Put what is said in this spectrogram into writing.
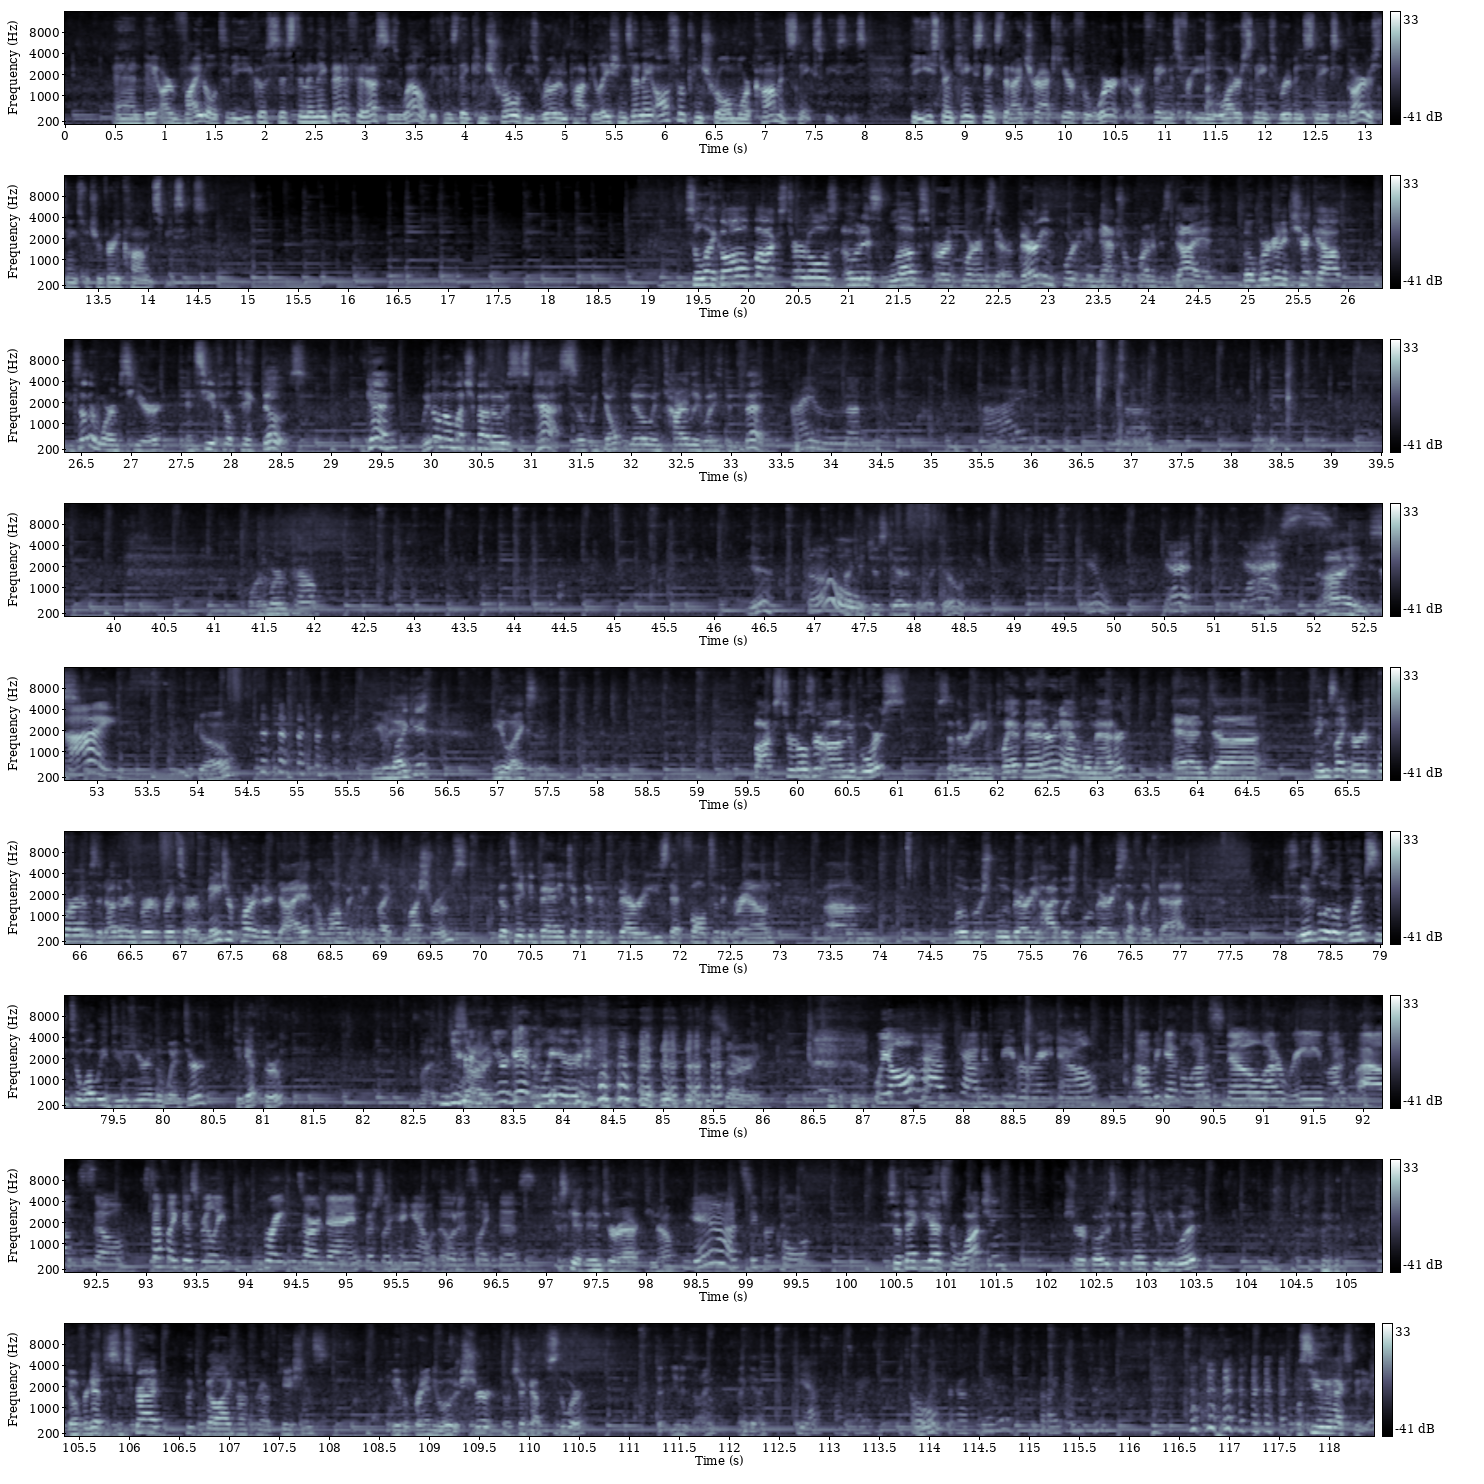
and they are vital to the ecosystem and they benefit us as well because they control these rodent populations and they also control more common snake species. The eastern king snakes that I track here for work are famous for eating water snakes, ribbon snakes, and garter snakes, which are very common species. So like all box turtles, Otis loves earthworms. They're a very important and natural part of his diet, but we're gonna check out these other worms here and see if he'll take those. Again, we don't know much about Otis's past, so we don't know entirely what he's been fed. I love you. I love Hornworm pal? Yeah, Oh. I could oh. just get it to let go of me. Ew. Get it. Yes. Nice. Nice. Go. Do you like it? He likes it. Box turtles are omnivores, so they're eating plant matter and animal matter. And uh, things like earthworms and other invertebrates are a major part of their diet, along with things like mushrooms. They'll take advantage of different berries that fall to the ground. Um, low bush blueberry, high bush blueberry, stuff like that. So there's a little glimpse into what we do here in the winter to get through. But, You're, sorry. you're getting weird. sorry. we all have cabin fever right now. Uh, I'll be getting a lot of snow, a lot of rain, a lot of clouds. So stuff like this really brightens our day, especially hanging out with Otis like this. Just getting to interact, you know? Yeah, it's super cool. So thank you guys for watching. I'm sure if Otis could thank you, he would. Don't forget to subscribe, click the bell icon for notifications. We have a brand new Otis shirt. Go check out the store that you designed again. Yes, that's right. Oh, I Oh. totally forgot that I did, but I did. We'll see you in the next video.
